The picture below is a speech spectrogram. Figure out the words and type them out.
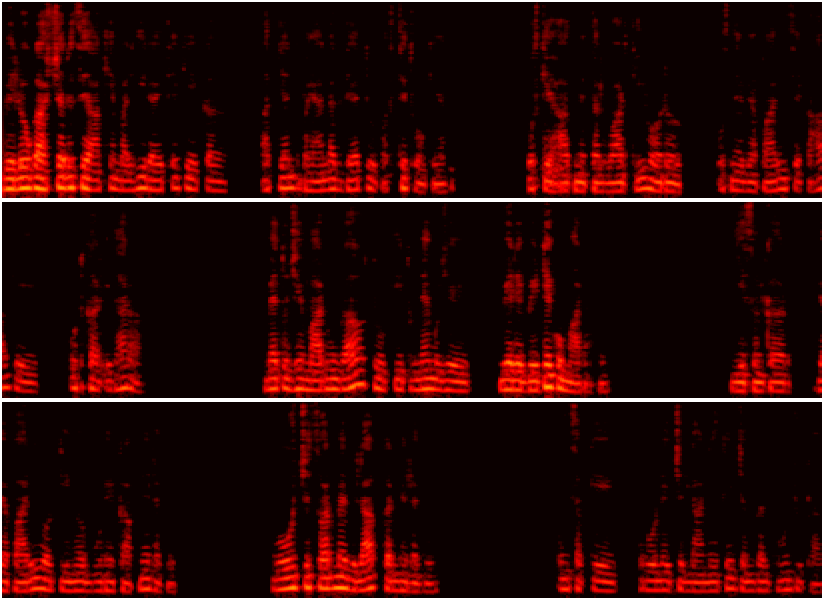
वे लोग आश्चर्य से आँखें मल ही रहे थे कि एक अत्यंत भयानक दैत्य उपस्थित हो गया। उसके हाथ में तलवार थी और उसने व्यापारी से कहा कि, उठकर इधर आ। मैं तुझे मारूँगा तो कि तूने मुझे, मेरे बेटे को मारा है। ये सुनकर व्यापारी और तीनों बूढ़े कांपने लगे। वो उच्च स्वर में विलाप करने लगे। उन सबके रोने चिल्लाने से जंगल गूंज उठा।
